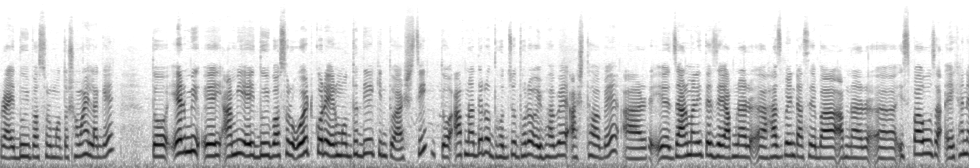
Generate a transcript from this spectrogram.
প্রায় দুই বছর মতো সময় লাগে। তো এর এই আমি এই দুই বছর ওয়েট করে এর মধ্যে দিয়ে কিন্তু আসছি। তো আপনাদেরও ধৈর্য ধরে ওইভাবে আসতে হবে। আর জার্মানিতে যে আপনার হাজবেন্ড আছে বা আপনার স্পাউস এখানে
